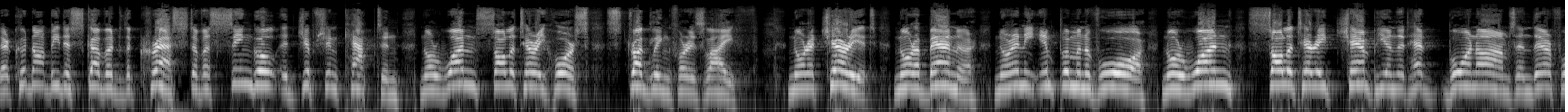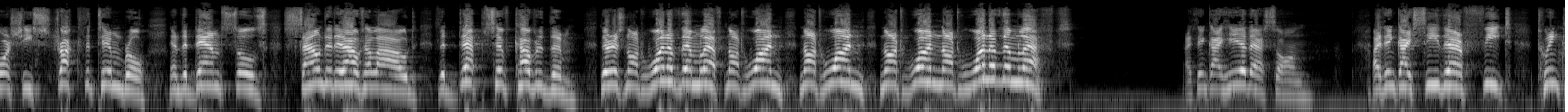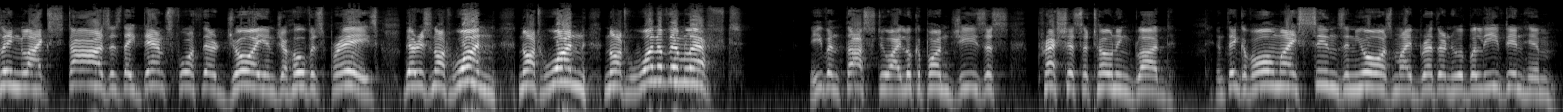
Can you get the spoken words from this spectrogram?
there could not be discovered the crest of a single Egyptian captain, nor one solitary horse struggling for his life, nor a chariot, nor a banner, nor any implement of war, nor one solitary champion that had borne arms, and therefore she struck the timbrel, and the damsels sounded it out aloud. The depths have covered them. There is not one of them left, not one, not one, not one, not one of them left. I think I hear their song. I think I see their feet twinkling like stars as they dance forth their joy in Jehovah's praise. There is not one, not one, not one of them left. Even thus do I look upon Jesus' precious atoning blood and think of all my sins and yours, my brethren, who have believed in him.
